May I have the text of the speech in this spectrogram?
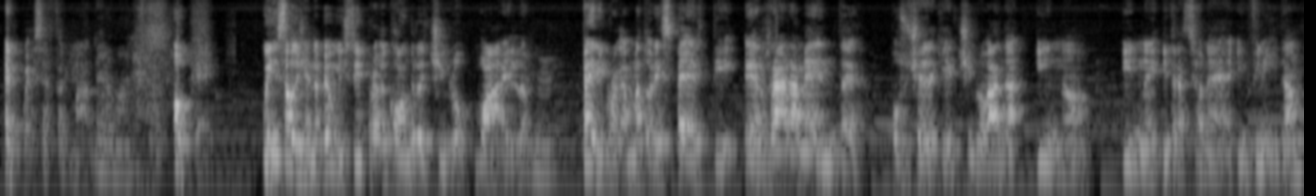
e questo è fermato. Meno male. Ok, quindi stavo dicendo, abbiamo visto i pro e contro del ciclo while. Mhm. Per i programmatori esperti e raramente può succedere che il ciclo vada in, in iterazione infinita,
